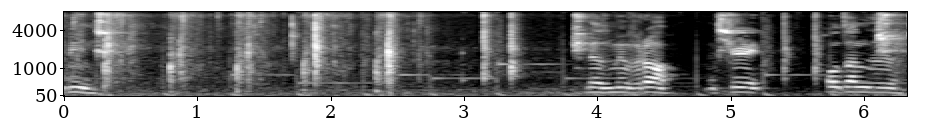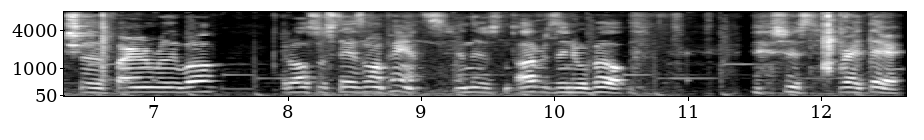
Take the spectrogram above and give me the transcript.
I mean, doesn't move at all. It's great. Holds on the, the firearm really well. It also stays on my pants. And there's obviously no belt. It's just right there.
